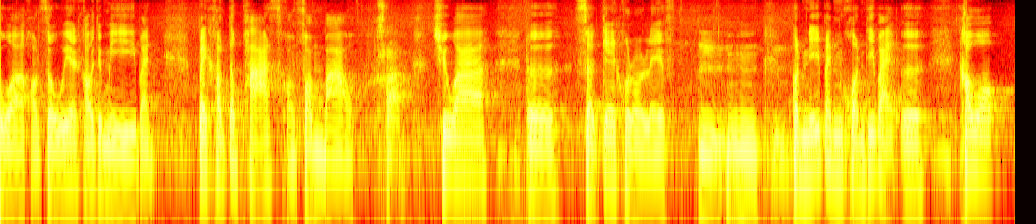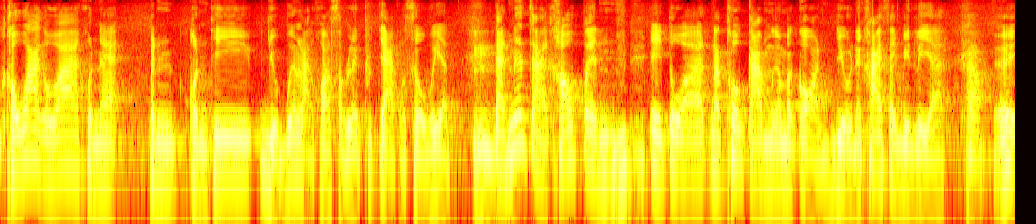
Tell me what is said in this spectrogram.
ตัวของโซเวียตเขาจะมีแบบเป็น counterpart ของฟอนเบราน์ครับ ชื่อว่าเออเซอร์เกย์โคโรเลฟอืมอืมคนนี้เป็นคนที่แบบเออเขาเขาว่ากันว่าคนเนี้ย เป็นคนที่อยู่เบื้องหลังความสำเร็จทุกอย่างของโซเวียตอืมแต่เนื่องจากเขาเป็นไอตัวนักโทษการเมืองมาก่อน อยู่ในค่ายไซบีเรียครับเอ้ย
